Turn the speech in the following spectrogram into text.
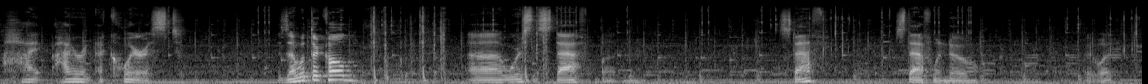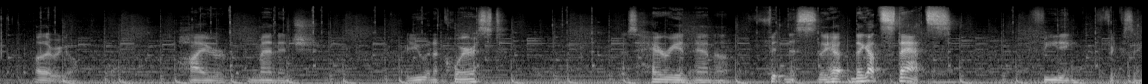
Hi hire an aquarist. Is that what they're called? Uh, where's the staff button? Staff? Staff window. What? Oh, there we go. Hire, manage. Are you an aquarist? There's Harry and Anna. Fitness. They got they got stats. Feeding, fixing.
